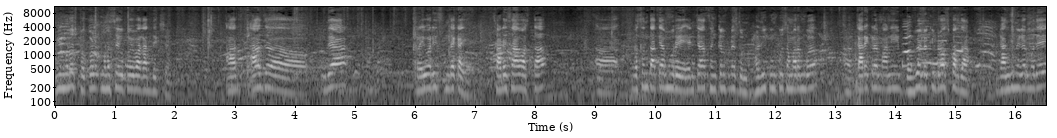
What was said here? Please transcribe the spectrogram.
मी मनोज ठोकळ मनसे उपविभागाध्यक्ष आज आज उद्या रविवारी संध्याकाळी साडेसहा वाजता वसंतात्या मोरे यांच्या संकल्पनेतून हळदी कुंकू समारंभ कार्यक्रम आणि भव्य लकी ड्रॉ स्पर्धा गांधीनगरमध्ये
